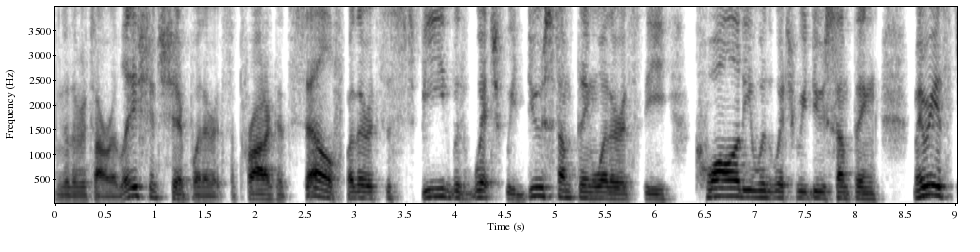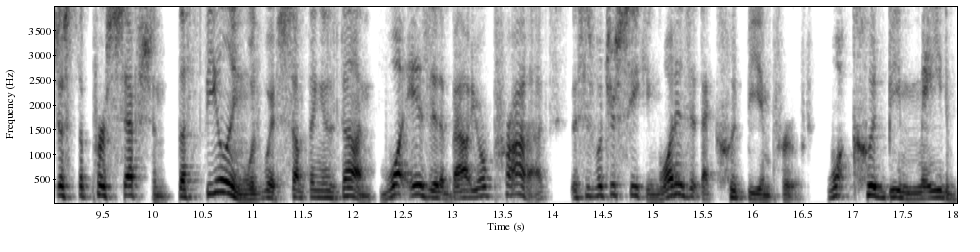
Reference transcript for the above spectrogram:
Whether it's our relationship, whether it's the product itself, whether it's the speed with which we do something, whether it's the quality with which we do something. Maybe it's just the perception, the feeling with which something is done. What is it about your product? This is what you're seeking. What is it that could be improved? What could be made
